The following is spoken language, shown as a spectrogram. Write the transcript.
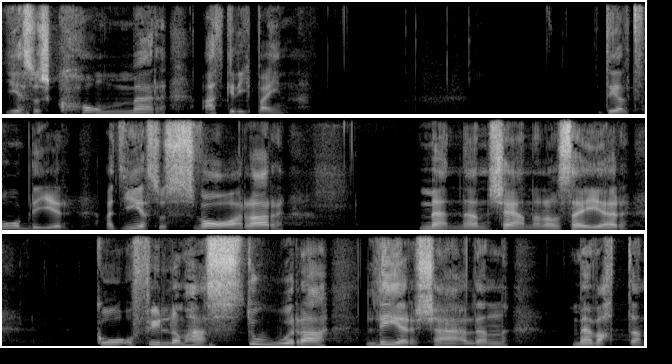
Jesus kommer att gripa in. Del två blir att Jesus svarar männen, tjänarna och säger gå och fyll de här stora lerkärlen med vatten.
